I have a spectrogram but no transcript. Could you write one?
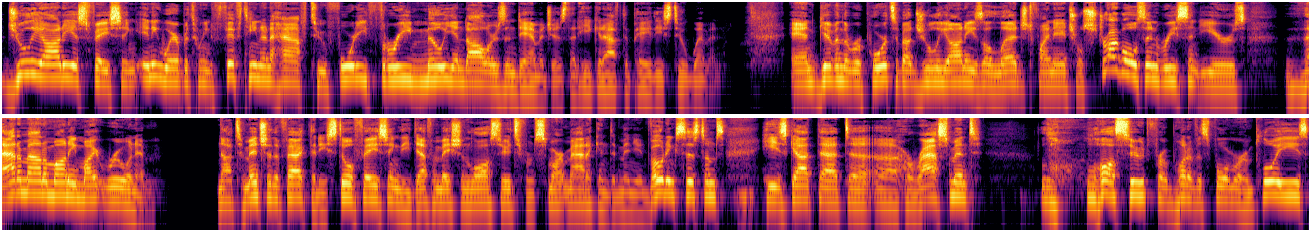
Giuliani is facing anywhere between fifteen and a half to $43 million in damages that he could have to pay these two women. And given the reports about Giuliani's alleged financial struggles in recent years, that amount of money might ruin him. Not to mention the fact that he's still facing the defamation lawsuits from Smartmatic and Dominion voting systems. He's got that uh, uh, harassment lawsuit from one of his former employees.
